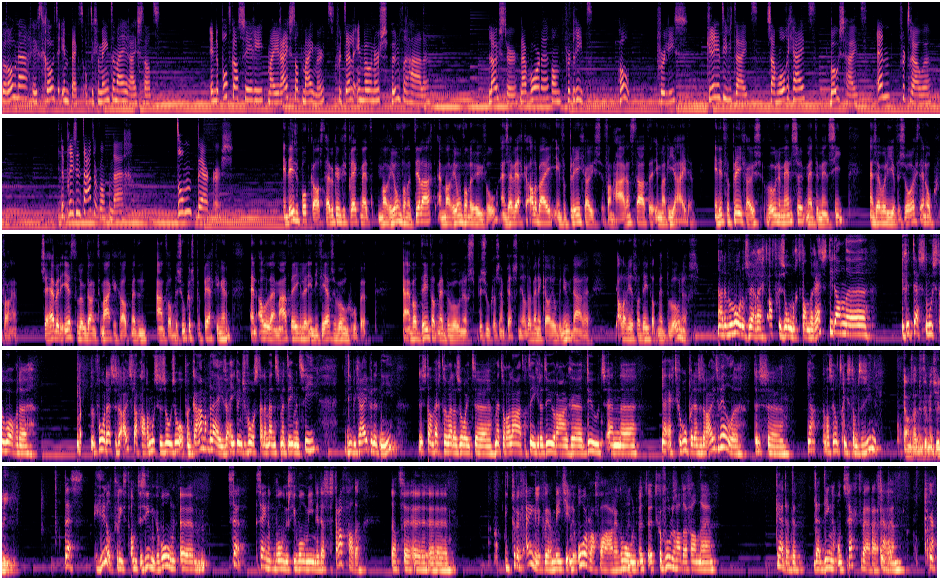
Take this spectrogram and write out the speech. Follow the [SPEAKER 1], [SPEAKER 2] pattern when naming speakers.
[SPEAKER 1] Corona heeft grote impact op de gemeente Meijerijstad. In de podcastserie Meijerijstad Mijmert vertellen inwoners hun verhalen. Luister naar woorden van verdriet, hoop, verlies, creativiteit, saamhorigheid, boosheid en vertrouwen. De presentator van vandaag, Tom Berkers.
[SPEAKER 2] In deze podcast heb ik een gesprek met Marion van der Tillaert en Marion van de Heuvel. En zij werken allebei in verpleeghuis Van Harenstaten in Mariaheide. In dit verpleeghuis wonen mensen met dementie en zij worden hier verzorgd en opgevangen. Ze hebben de eerste lockdown te maken gehad met een aantal bezoekersbeperkingen en allerlei maatregelen in diverse woongroepen. Ja, en wat deed dat met bewoners, bezoekers en personeel? Daar ben ik al heel benieuwd naar. Eh, allereerst, wat deed dat met bewoners?
[SPEAKER 3] Nou, de bewoners werden echt afgezonderd van de rest die dan uh, getest moesten worden. Voordat ze de uitslag hadden, moesten ze sowieso op hun kamer blijven. En je kunt je voorstellen, mensen met dementie, die begrijpen het niet. Dus dan werd er wel eens ooit uh, met de rollator tegen de deur aangeduwd en uh, ja, echt geroepen dat ze eruit wilden. Dus ja, dat was heel triest om te zien.
[SPEAKER 2] Ja, want wat doet het met jullie?
[SPEAKER 4] Best heel triest om te zien. Gewoon um, zijn ook bewoners die gewoon meenden dat ze straf hadden. Dat ze uh, die terug eigenlijk weer een beetje in de oorlog waren. Gewoon het, het gevoel hadden van uh, ja, dat, er, dat dingen ontzegd werden. Ja. Uh, ja.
